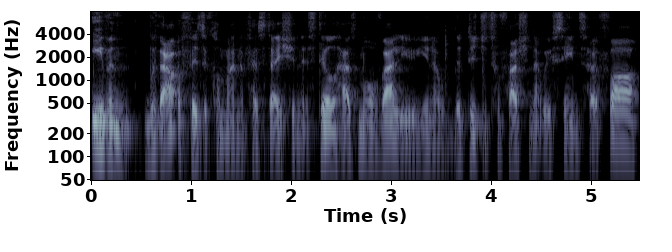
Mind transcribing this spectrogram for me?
even without a physical manifestation, it still has more value. You know, the digital fashion that we've seen so far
